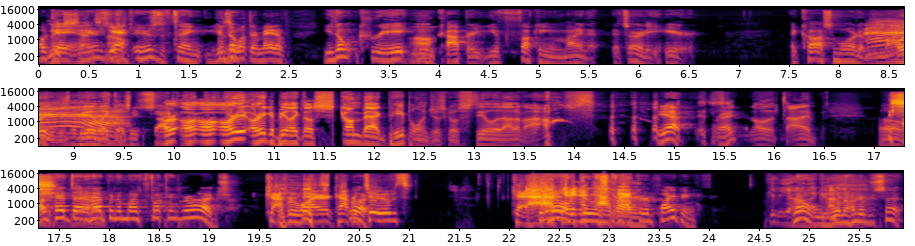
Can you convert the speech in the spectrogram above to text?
Okay and here's, the, here's the thing you Because of don't what they're made of. you don't create new Oh. copper you fucking mine it it's already here it costs more to Or mine you just be like those, or, or, or, or, you, or you could be like those scumbag people and just go steal it out of a house. Yeah, right. all the time. Oh I've my had that happen in my fucking garage. Copper wire, copper Look. tubes. no, Cash. it was copper piping. Give me No, all the one hundred percent.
